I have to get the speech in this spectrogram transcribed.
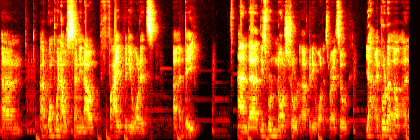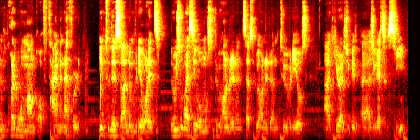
Um, at one point, I was sending out five video audits uh, a day, and uh, these were not short uh, video audits, right? So yeah, I put a, an incredible amount of time and effort into this uh, Loom video audits. The reason why I say almost 300 and says 302 videos uh, here, as you guys, as you guys can see,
